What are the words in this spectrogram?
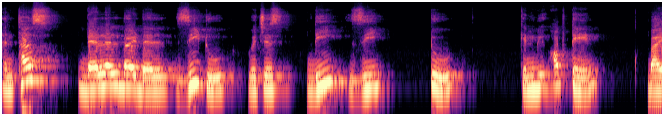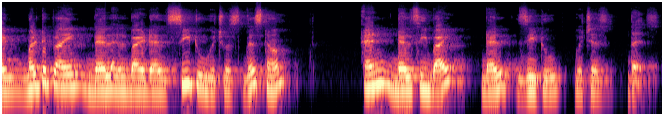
and thus del L by del Z2 which is dZ2 can be obtained by multiplying del L by del C2 which was this term and del C by del Z2 which is this.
